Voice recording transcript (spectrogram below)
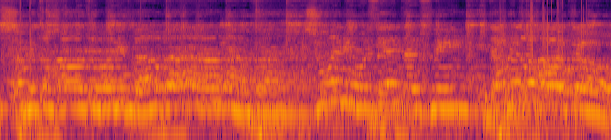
שם בתוך האוטו במדבר באהבה. שוב אני מוצא את עצמי, איתך בתוך האוטו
